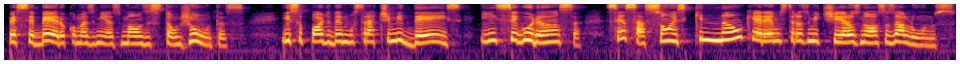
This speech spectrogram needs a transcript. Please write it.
perceberam como as minhas mãos estão juntas? Isso pode demonstrar timidez e insegurança, sensações que não queremos transmitir aos nossos alunos.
